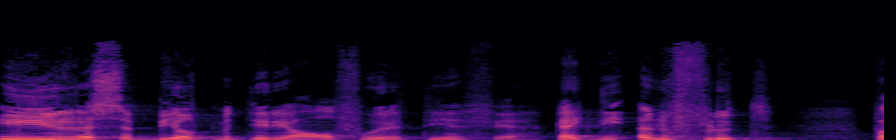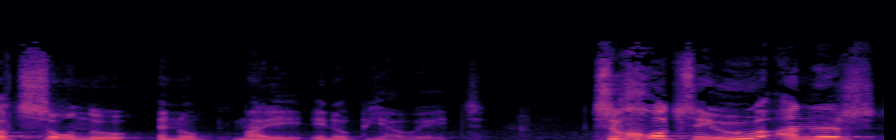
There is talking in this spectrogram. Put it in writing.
ure se beeldmateriaal voor 'n TV. Kyk die invloed wat sonde in op my en op jou het. So God sê, hoe anders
